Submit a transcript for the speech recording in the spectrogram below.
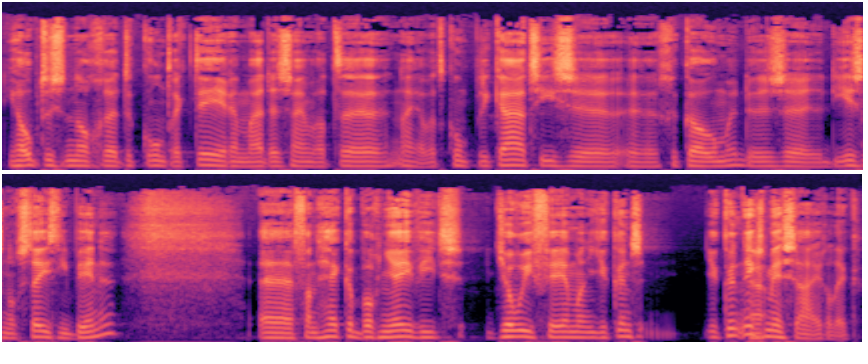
Die hoopten ze nog te contracteren, maar er zijn wat, nou ja, wat complicaties gekomen. Dus die is nog steeds niet binnen. Eh, van Hekken, Joey Veerman, je kunt, je kunt niks Ja. missen eigenlijk.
